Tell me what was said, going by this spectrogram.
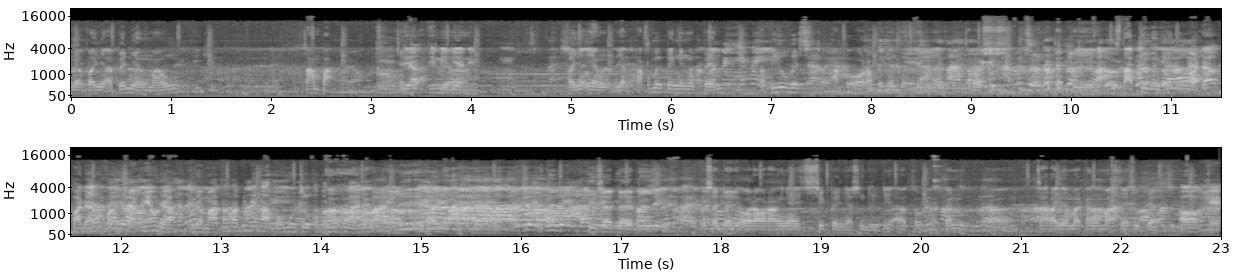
nggak banyak band yang mau tampak Jadi, Ya, ini ya, dia nih. Hmm. banyak yang yang aku pengen ngeband tapi yo wes aku orang pengen jadi terus jadi stabil ngeband enggak Padahal padahal konsepnya udah udah matang tapi dia nggak mau muncul ke permukaan. itu bisa dari bisa dari orang-orangnya si bandnya sendiri atau bahkan eh, caranya mereka ngemasnya juga Oke,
